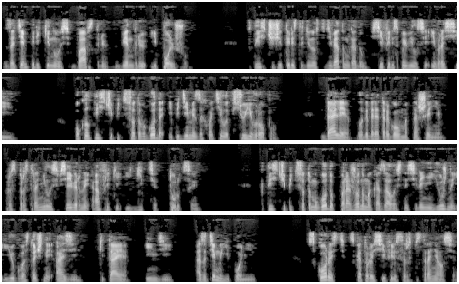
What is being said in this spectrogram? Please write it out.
Затем перекинулась в Австрию, Венгрию и Польшу. В 1499 году сифилис появился и в России. Около 1500 года эпидемия захватила всю Европу. Далее, благодаря торговым отношениям, распространилась в Северной Африке, Египте, Турции. К 1500 году пораженным оказалось население Южной и Юго-Восточной Азии, Китая, Индии, а затем и Японии. Скорость, с которой сифилис распространялся,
